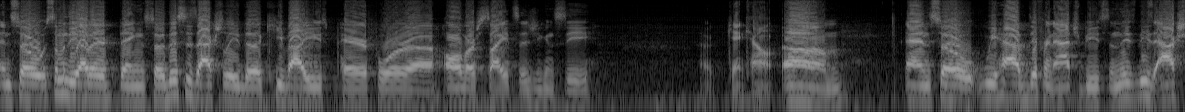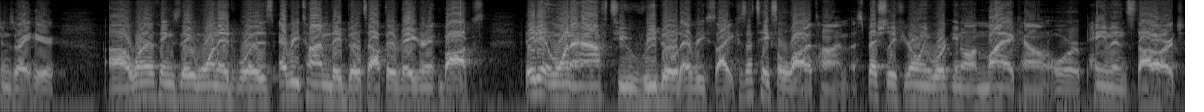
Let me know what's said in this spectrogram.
and so some of the other things, so this is actually the key values pair for uh, all of our sites, as you can see. I can't count. Um, and so we have different attributes, and these, these actions right here. Uh, one of the things they wanted was every time they built out their Vagrant box, they didn't want to have to rebuild every site because that takes a lot of time, especially if you're only working on my account or payments.arch.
